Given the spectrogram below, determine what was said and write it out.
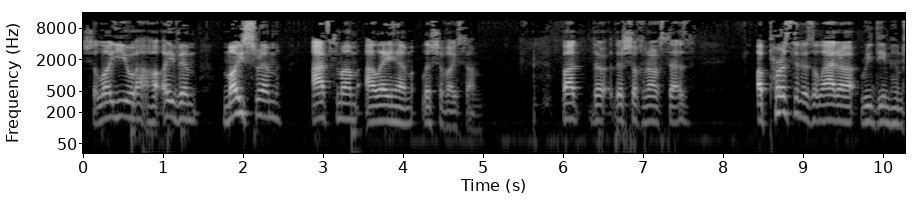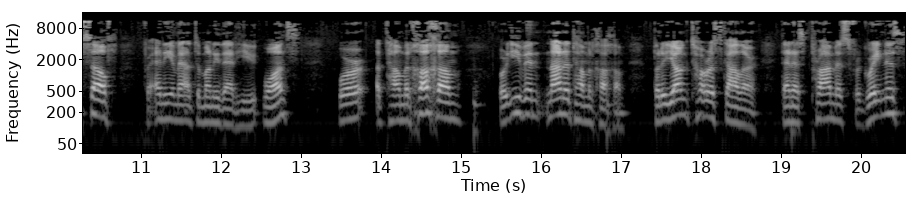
Shalayu Ha'oivim, Moisrim, Atzmam Alehem L'Shavaisam. But the, the Shulchan Aruch says, a person is allowed to redeem himself for any amount of money that he wants, or a Talmud Chacham, or even not a Talmud Chacham, but a young Torah scholar that has promise for greatness,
